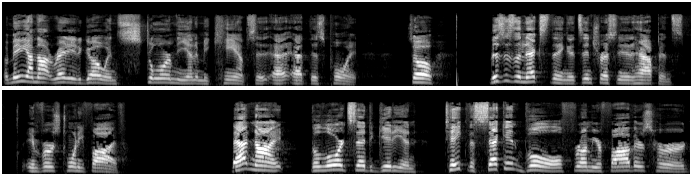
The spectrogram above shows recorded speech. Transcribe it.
But maybe I'm not ready to go and storm the enemy camps at, at, at this point. So, this is the next thing that's interesting that happens in verse 25. That night, the Lord said to Gideon, Take the second bull from your father's herd,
